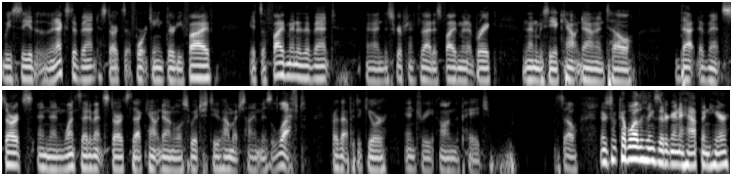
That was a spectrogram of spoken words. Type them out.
we see that the next event starts at 1435. It's a 5 minute event, and description for that is 5 minute break, and then we see a countdown until that event starts, and then once that event starts, that countdown will switch to how much time is left for that particular entry on the page. So there's a couple other things that are going to happen here,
